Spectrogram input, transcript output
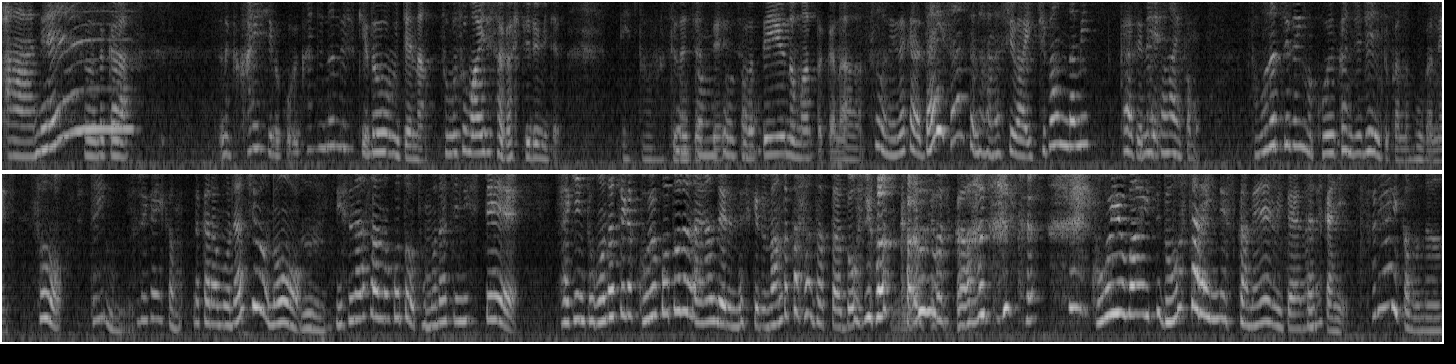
ああねそうだからなんか彼氏がこういう感じなんですけどみたいな。そもそも相手探してるみたいな。えっとってなっちゃって。そうそうっていうのもあったから。そうねだから第三者の話は一番波風立たないかも、友達が今こういう感じでとかの方がねそう。絶対いいもんね。それがいいかも。だからもうラジオのうん。リスナーさんのことを友達にして最近友達がこういうことで悩んでるんですけどなんとかさんだったらどうしますか？どうしますか？こういう場合ってどうしたらいいんですかね？みたいなね、確かに。それありかもな。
